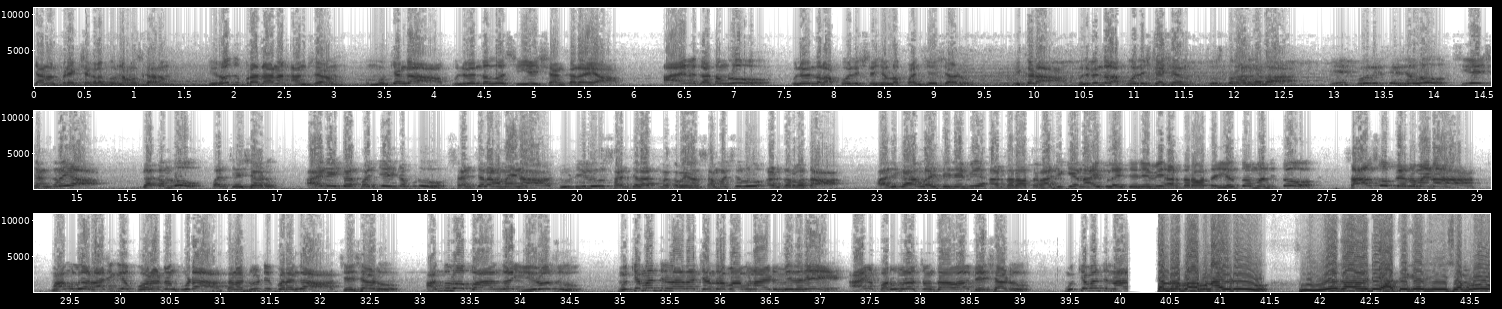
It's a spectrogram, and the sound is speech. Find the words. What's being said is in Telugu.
ఛానల్ ప్రేక్షకులకు నమస్కారం. ఈరోజు ప్రధాన అంశం ముఖ్యంగా పులివెందల్లో సిఐ శంకరయ్య. ఆయన గతంలో పులివెందల పోలీస్ స్టేషన్లో పనిచేశాడు. ఇక్కడ పులివెందల పోలీస్ స్టేషన్ చూస్తున్నారు కదా. ఈ పోలీస్ స్టేషన్లో సిఐ శంకరయ్య గతంలో పనిచేశాడు. ఆయన ఇక్కడ పనిచేసినప్పుడు సంచలనమైన డ్యూటీలు సంచలనాత్మకమైన సమస్యలు అటు తర్వాత అధికారులు అయితేనేమి ఆ తర్వాత రాజకీయ నాయకులు అయితేనేమి ఆ తర్వాత ఎంతో మందితో సాహసోపేతమైన మామూలుగా రాజకీయ పోరాటం కూడా తన డ్యూటీ పరంగా చేశాడు. అందులో భాగంగా ఈరోజు ముఖ్యమంత్రి నారా చంద్రబాబు నాయుడు మీదనే ఆయన పరువు నష్టం దావా వేశాడు. ముఖ్యమంత్రి నారా చంద్రబాబు నాయుడు వివేకానంద హత్య కేసు విషయంలో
